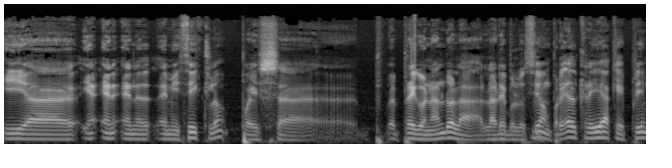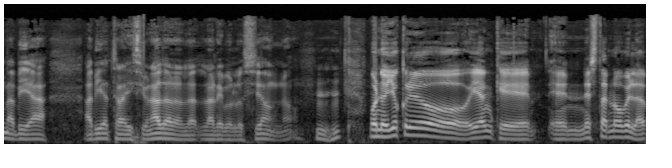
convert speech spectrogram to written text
y eh, en, el hemiciclo, pues eh, pregonando la, revolución, porque él creía que Prim había, había traicionado la, revolución, ¿no? Bueno, yo creo, Ian, que en esta novela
